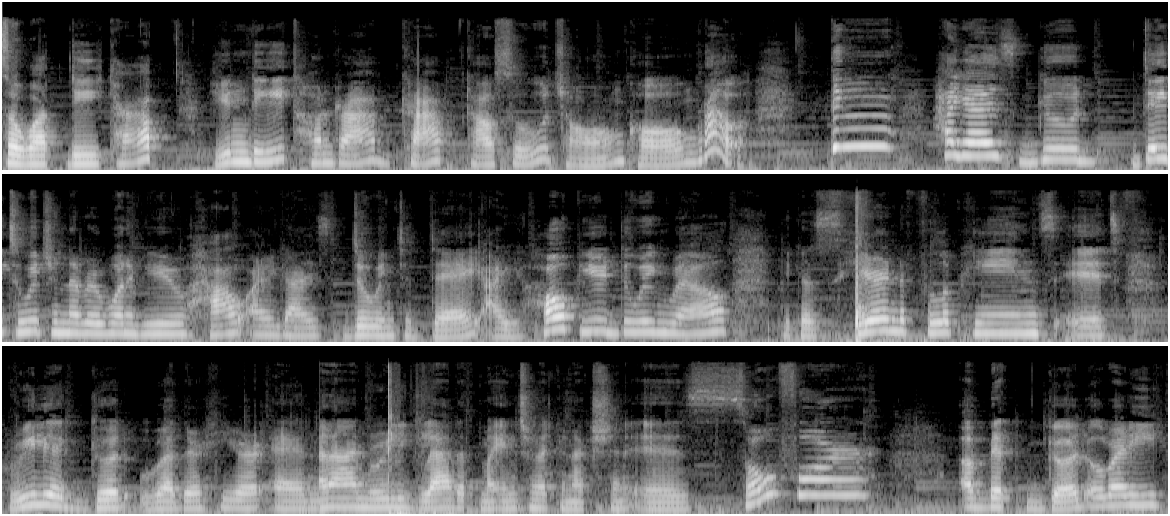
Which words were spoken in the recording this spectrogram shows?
สวัสดีครับ ยินดีต้อนรับครับเข้าสู่ช่องของเรา Ding! Hi guys, good day to each and every one of you. How are you guys doing today? I hope you're doing well because here in the Philippines it's really a good weather here and, and I'm really glad that my internet connection is so far a bit good already.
